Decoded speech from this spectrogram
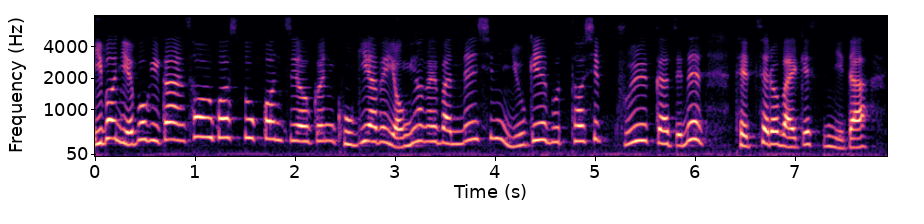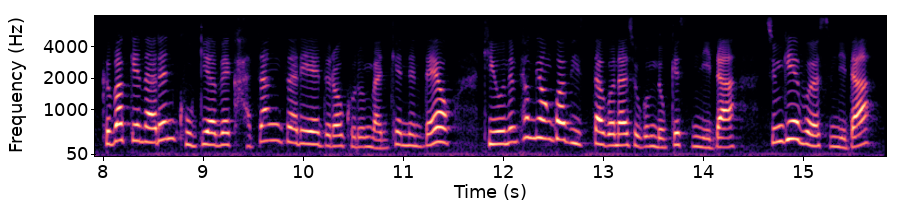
이번 예보 기간 서울과 수도권 지역은 고기압의 영향을 받는 16일부터 19일까지는 대체로 맑겠습니다. 그 밖의 날은 고기압의 가장자리에 들어 구름 많겠는데요. 기온은 평년과 비슷하거나 조금 높겠습니다. 중기예보였습니다.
